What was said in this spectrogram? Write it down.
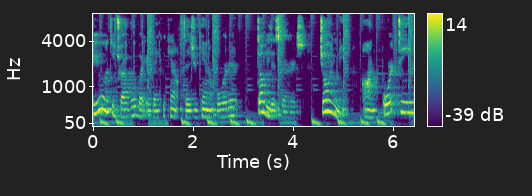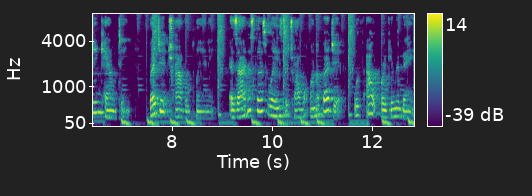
you want to travel but your bank account says you can't afford it? Don't be discouraged. Join me on 14 and Counting Budget Travel Planning as I discuss ways to travel on a budget without breaking the bank.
